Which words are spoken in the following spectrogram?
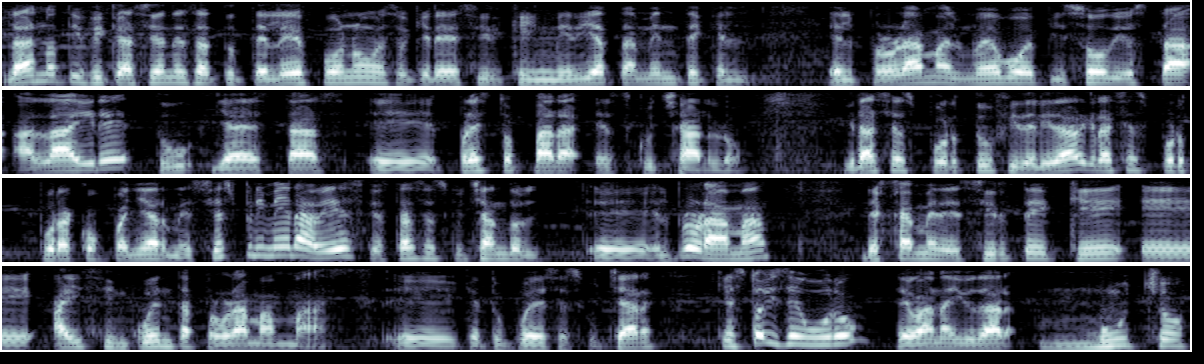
las notificaciones a tu teléfono. Eso quiere decir que inmediatamente que el, programa, el nuevo episodio está al aire, tú ya estás eh, presto para escucharlo. Gracias por tu fidelidad, gracias por, por, acompañarme. Si es primera vez que estás escuchando el, eh, programa, déjame decirte que eh, hay 50 programas más que tú puedes escuchar, que estoy seguro te van a ayudar mucho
